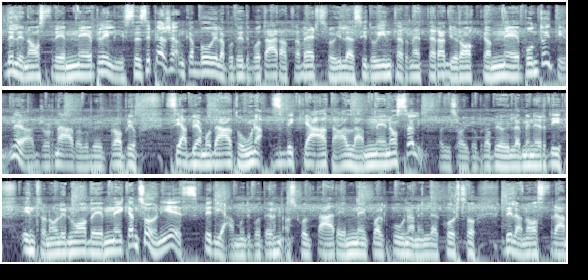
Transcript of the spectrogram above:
delle nostre mm, playlist. Se piace anche a voi la potete votare attraverso il sito internet radiorock.it nella giornata dove proprio si abbiamo dato una svecchiata alla mm, nostra lista di solito proprio il venerdì entrano le nuove canzoni e speriamo di poterne ascoltare qualcuna nel corso della nostra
